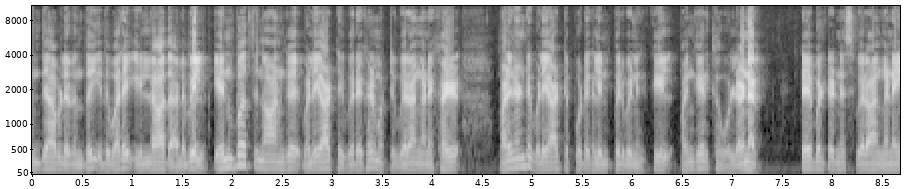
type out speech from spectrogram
இந்தியாவிலிருந்து இதுவரை இல்லாத அளவில் எண்பத்தி நான்கு விளையாட்டு வீரர்கள் மற்றும் வீராங்கனைகள் பனிரெண்டு விளையாட்டுப் போட்டிகளின் பிரிவின் கீழ் பங்கேற்க உள்ளனர். டேபிள் டென்னிஸ் வீராங்கனை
